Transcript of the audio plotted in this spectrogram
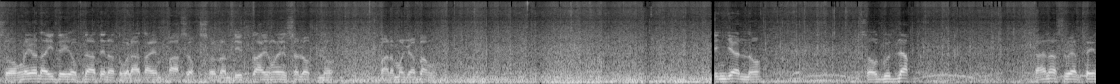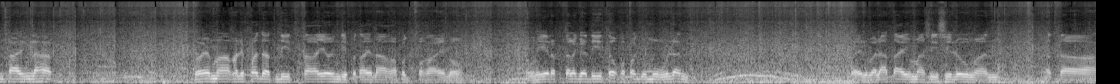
So ngayon ay day off natin at wala tayong pasok. So nandito tayo ngayon sa lot, no? Para magabang. Yan no? So good luck. Sana swertein tayong lahat. So yan mga kalipad at dito tayo, hindi pa tayo nakakapagpakain, no? Ang hirap talaga dito kapag umuulan. Dahil wala tayong masisilungan at ah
